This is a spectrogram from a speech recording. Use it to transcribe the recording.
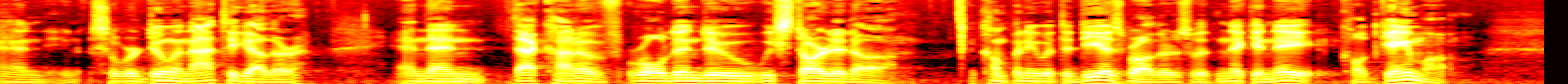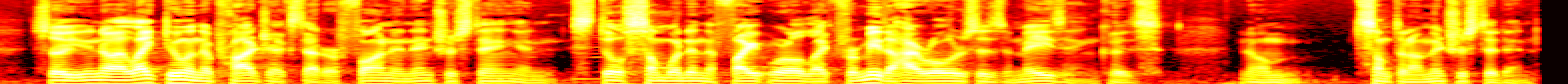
and you know, so we're doing that together. And then that kind of rolled into we started a, a company with the Diaz brothers with Nick and Nate called Game Up. So you know, I like doing the projects that are fun and interesting, and still somewhat in the fight world. Like for me, the High Rollers is amazing because you know it's something I'm interested in.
